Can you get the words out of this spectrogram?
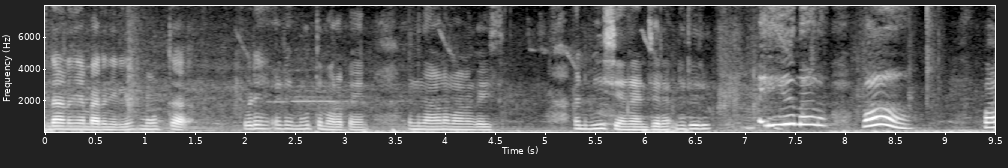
ഇതാണ് ഞാൻ പറഞ്ഞില്ലേ മൂത്ത ഇവിടെ ഇവിടെ മൂത്ത മുറപ്പയൻ ഒന്ന് നാണമാണ് ഗൈസ് അവന്റെ മീശ ഞാൻ കാണിച്ചു തരാം. എന്നിട്ടൊരു അയ്യോ നാണം. വാ വാ.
